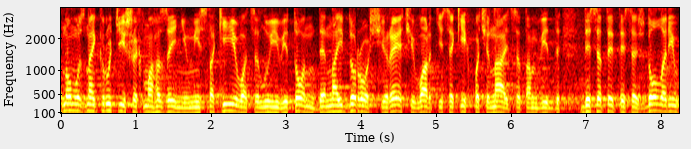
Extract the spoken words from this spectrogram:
Одному з найкрутіших магазинів міста Києва це Луї Вітон, де найдорожчі речі, вартість яких починається там від 10 тисяч доларів.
